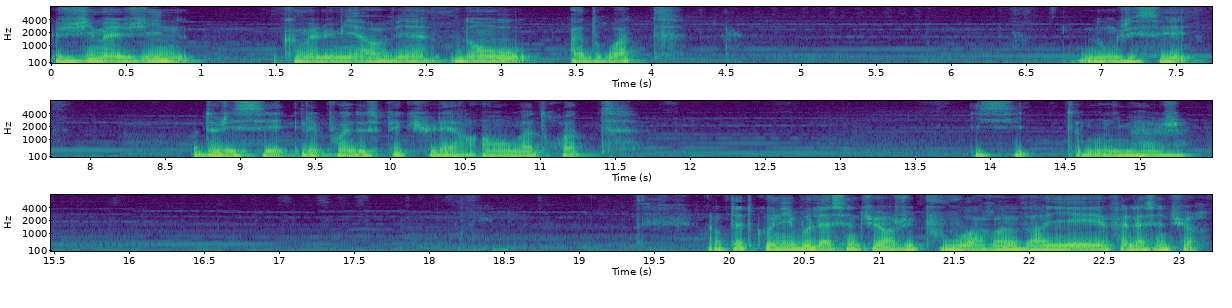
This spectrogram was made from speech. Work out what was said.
j'imagine que ma lumière vient d'en haut à droite. Donc j'essaie de laisser les points de spéculaire en haut à droite, ici, de mon image. Alors peut-être qu'au niveau de la ceinture, je vais pouvoir euh, varier, enfin de la ceinture,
